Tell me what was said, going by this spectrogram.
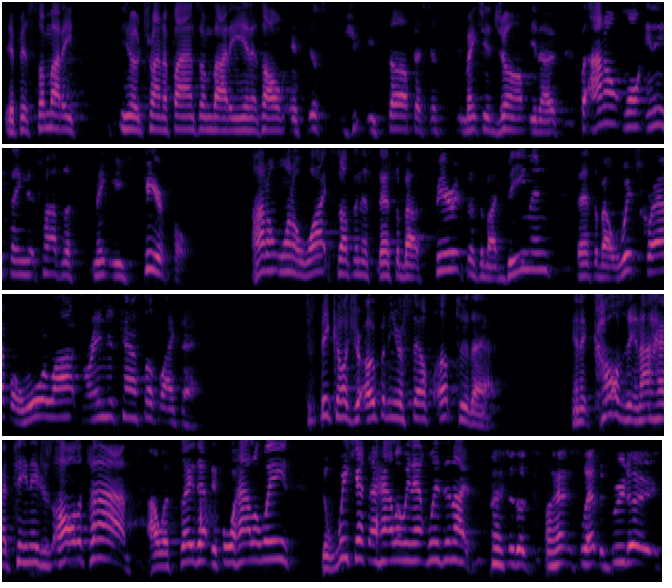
If it's somebody, you know, trying to find somebody and it's all, it's just stuff that's just, it makes you jump, you know. But I don't want anything that tries to make me fearful. I don't want to watch something that's, that's about spirits, that's about demons, that's about witchcraft or warlocks or any of this kind of stuff like that. Just because you're opening yourself up to that. And it causes. And I had teenagers all the time. I would say that before Halloween. The week after Halloween, that Wednesday night, Pastor, look, I hadn't slept in three days.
